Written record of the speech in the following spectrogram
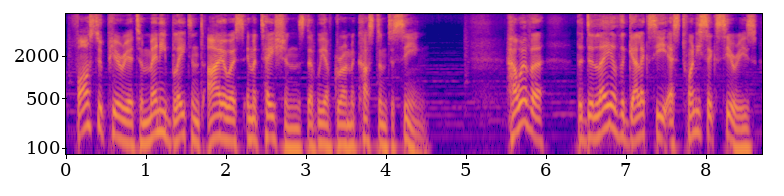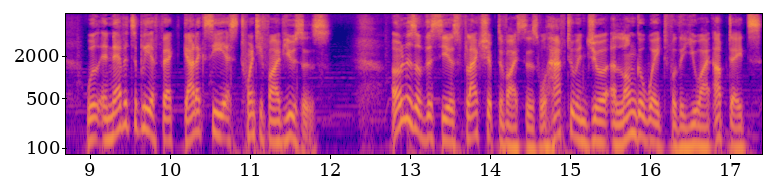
far superior to many blatant iOS imitations that we have grown accustomed to seeing. However, the delay of the Galaxy S26 series will inevitably affect Galaxy S25 users. Owners of this year's flagship devices will have to endure a longer wait for the UI updates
